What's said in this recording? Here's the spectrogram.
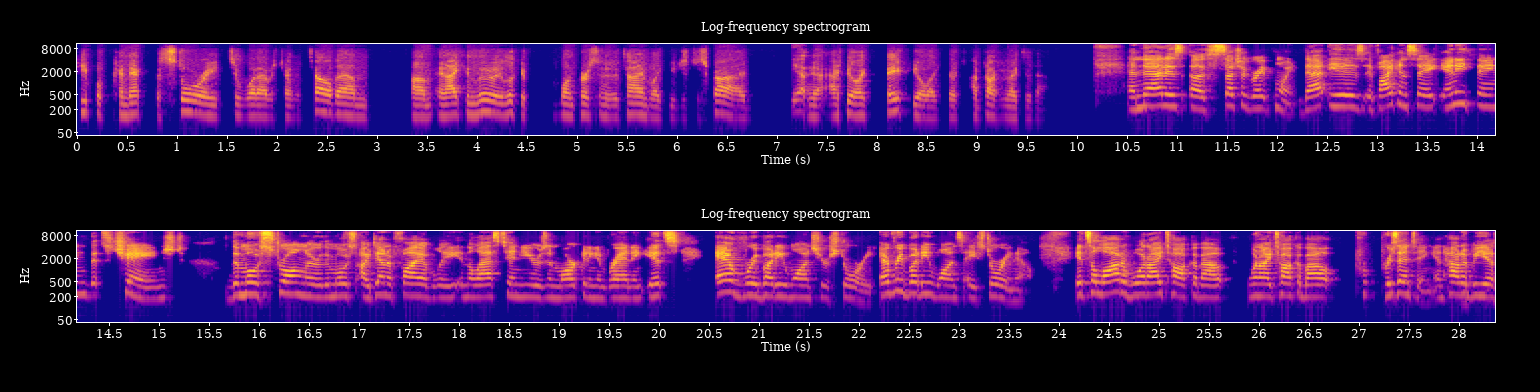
people connect the story to what I was trying to tell them, um, and I can literally look at one person at a time, like you just described, yeah. I feel like they feel like they're, I'm talking right to them. And that is uh, such a great point. That is, if I can say anything that's changed the most strongly or the most identifiably in the last 10 years in marketing and branding, it's everybody wants your story. Everybody wants a story now. It's a lot of what I talk about when I talk about pr- presenting and how to be a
